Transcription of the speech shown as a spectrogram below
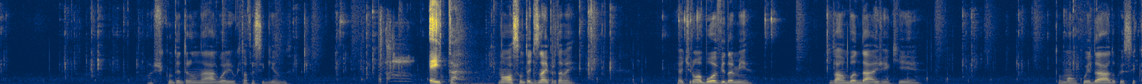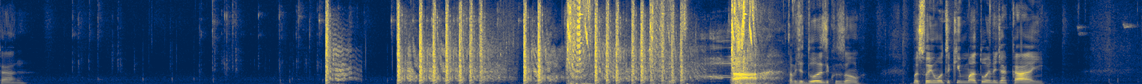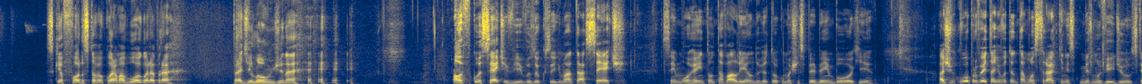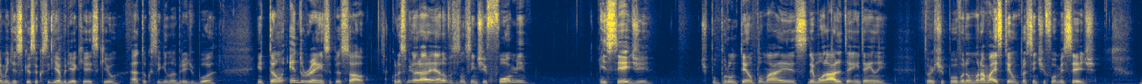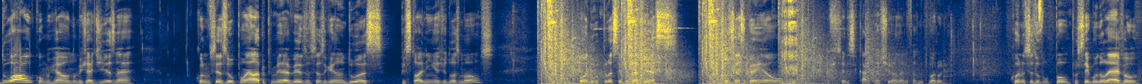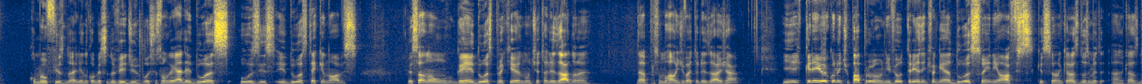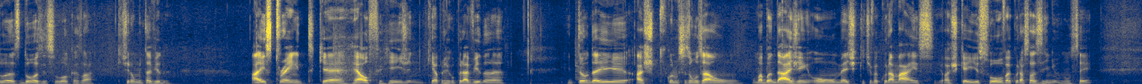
Acho que um tá entrando na água ali, o que tava seguindo. Eita! Nossa, um tá de sniper também. Já tirou uma boa vida minha. Usar uma bandagem aqui. Tomar um cuidado com esse cara. Ah, tava de 12, cuzão. Mas foi um outro que me matou ainda de AK, hein. Isso que é foda, você tava com arma boa agora pra, pra de longe, né? Ó, ficou 7 vivos, eu consegui matar 7 sem morrer, então tá valendo. Já tô com uma XP bem boa aqui. Acho que vou aproveitar e vou tentar mostrar aqui nesse mesmo vídeo o sistema de skill, se eu conseguir abrir aqui a skill. Ah, tô conseguindo abrir de boa. Então, Endurance, pessoal. Quando vocês melhorarem ela, vocês vão sentir fome e sede tipo, por um tempo mais demorado, entendem? Então, tipo, eu vou demorar mais tempo pra sentir fome e sede. Dual, como já, o nome já diz, né? Quando vocês upam ela pela primeira vez, vocês ganham duas pistolinhas de duas mãos. Quando pela segunda vez, vocês ganham... Deixa eu ver esse cara que tá atirando ali, faz muito barulho. Quando vocês upam pro segundo level, como eu fiz ali no começo do vídeo, vocês vão ganhar de duas Uzis e duas Tech 9. Eu só não ganhei duas porque eu não tinha atualizado, né? Na próximo round vai atualizar já. E creio eu quando a gente upar pro nível 3 a gente vai ganhar duas Swain Offs, que são aquelas duas, aquelas duas 12 loucas lá, que tiram muita vida. A Strength, que é Health Regen, que é pra recuperar vida, né? Então daí acho que quando vocês vão usar um, uma bandagem ou um Magic Kit vai curar mais. Eu acho que é isso, ou vai curar sozinho, não sei.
